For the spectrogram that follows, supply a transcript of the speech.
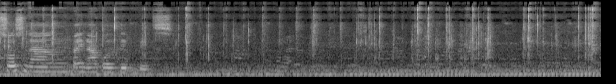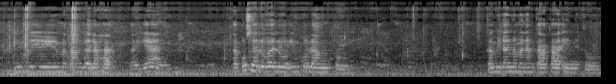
sauce ng pineapple tidbits. Hindi matanggal lahat. Ayan. Tapos halu-haluin ko lang to. Kami lang naman ang kakain nito.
